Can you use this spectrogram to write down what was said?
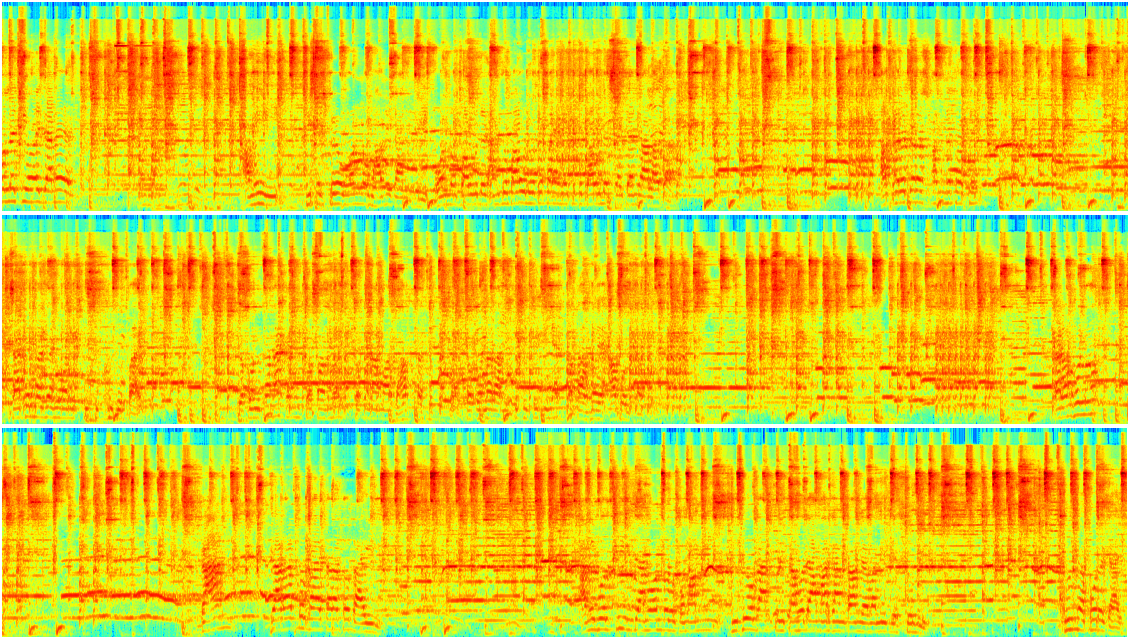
কথা বলে কি হয় জানেন? আমি বিশেষ করে অন্য ভাবে গান করি। অন্য বাউলের, আমি তো বাউল হতে পারি না, কিন্তু বাউলের চাইতে আমি আলাদা। আপনারা যারা সামনে থাকেন, তাদের মাঝে আমি অনেক কিছু খুঁজে পাই। যখন কানাকানি কথা হয়, তখন আমার ভাবটা থেকে যায়, তখন আর আমি কিছু না, কথা হয় আবল থাকে গান, যারা তো গায়, তারা তো গাই আমি বলছি যে আমি অন্যরকম, আমি যদিও গান করি, তাহলে আমার গানটা আমি আমার নিজে শুনি। শুনে পরে যাই।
